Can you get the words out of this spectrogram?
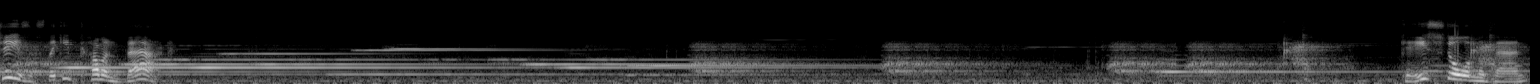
Jesus, they keep coming back. Okay, he's still in the vent.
